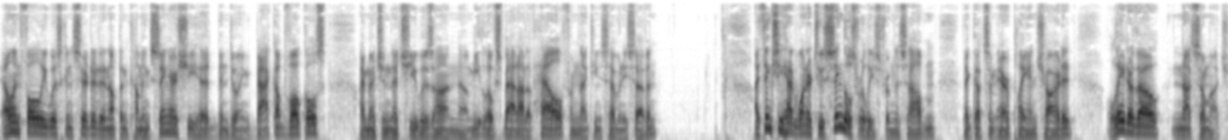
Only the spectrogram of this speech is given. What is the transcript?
Ellen Foley was considered an up and coming singer. She had been doing backup vocals I mentioned that she was on uh, Meatloaf's Bat Out of Hell from 1977. I think she had one or two singles released from this album that got some airplay and charted. Later, though, not so much.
